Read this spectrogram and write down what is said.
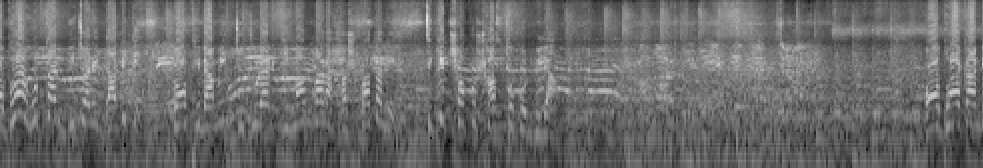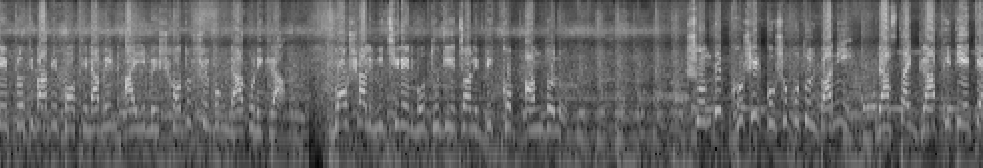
অভয় হত্যার বিচারের দাবিতে পথে নামেন চুচুড়ার ইমামবাড়া হাসপাতালে চিকিৎসক ও স্বাস্থ্যকর্মীরা। অভয়াকাণ্ডের প্রতিবাদে পথে নামেন আইএম এর সদস্য এবং নাগরিকরা। মশাল মিছিলের মধ্য দিয়ে চলে বিক্ষোভ আন্দোলন। সন্দীপ ঘোষের কুশপুতুল বানিয়ে রাস্তায় গ্রাফিতি একে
